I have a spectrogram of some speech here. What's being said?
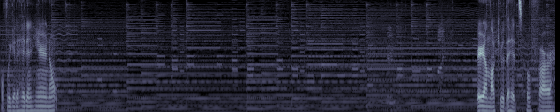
Hopefully get a hit in here. Nope. Very unlucky with the hit so far.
